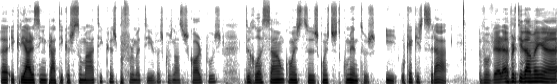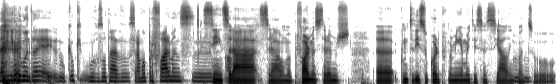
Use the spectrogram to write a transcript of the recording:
ah, e criar assim práticas somáticas, performativas com os nossos corpos de relação com estes, com estes documentos. E o que é que isto será? Vou ver a partir da manhã. A minha pergunta é o, o, o resultado será uma performance? eh, Sim, será, será uma performance, seremos... ah, como te disse, o corpo para mim é muito essencial enquanto,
